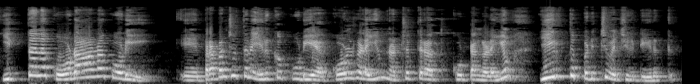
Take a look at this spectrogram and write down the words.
இத்தனை கோடான கோடி பிரபஞ்சத்துல இருக்கக்கூடிய கோள்களையும் நட்சத்திர கூட்டங்களையும் ஈர்த்து பிடிச்சு வச்சுக்கிட்டு இருக்கு.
